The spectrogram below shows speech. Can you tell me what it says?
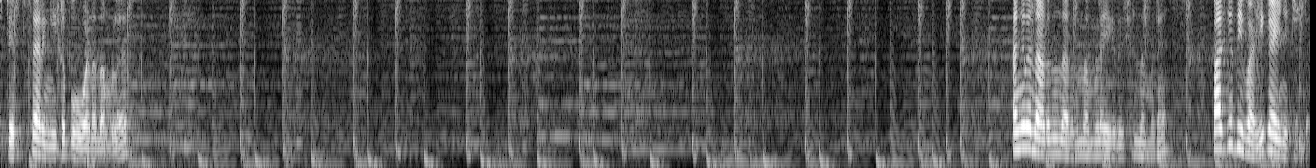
സ്റ്റെപ്സ് ഇറങ്ങിയിട്ട് പോവാണ് നമ്മൾ അങ്ങനെ നടന്ന് നടന്ന് നമ്മൾ ഏകദേശം നമ്മുടെ പകുതി വഴി കഴിഞ്ഞിട്ടുണ്ട്.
